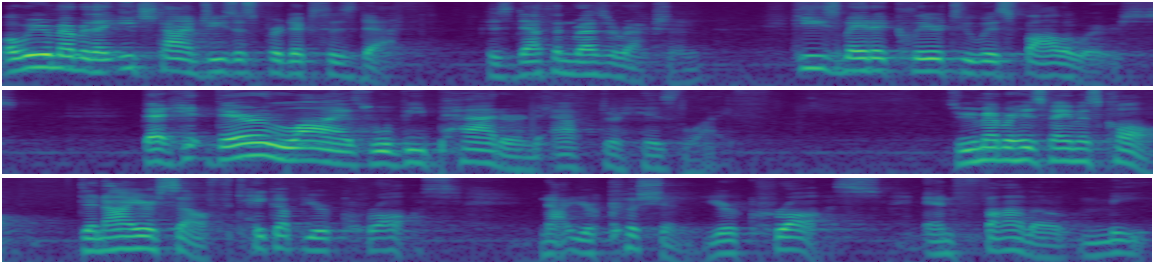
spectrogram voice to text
Well, we remember that each time Jesus predicts his death, his death and resurrection, he's made it clear to his followers that their lives will be patterned after his life. So you remember his famous call deny yourself, take up your cross, not your cushion, your cross, and follow me.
